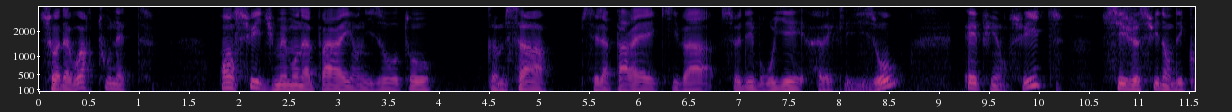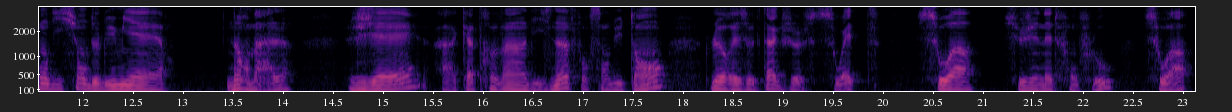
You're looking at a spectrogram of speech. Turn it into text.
soit d'avoir tout net. Ensuite, je mets mon appareil en ISO auto, comme ça, c'est l'appareil qui va se débrouiller avec les ISO. Et puis ensuite, si je suis dans des conditions de lumière normales, j'ai à 99% du temps le résultat que je souhaite, soit sujet net fond flou, soit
